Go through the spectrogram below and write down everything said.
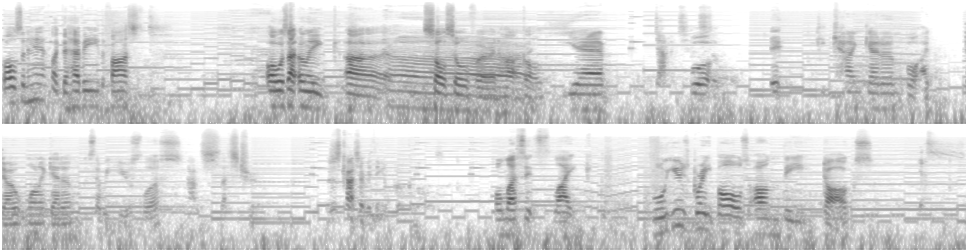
balls in here, like the heavy, the fast. Or was that only uh, Soul Silver and Heart Gold? Yeah, damn it? But- So- it you can get them, but I don't want to get them because they'll be useless. that's that's true. Just catch everything in Pokeballs. Unless it's like we'll use great balls on the dogs. Yes.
